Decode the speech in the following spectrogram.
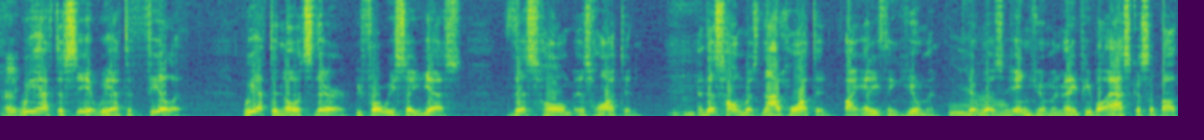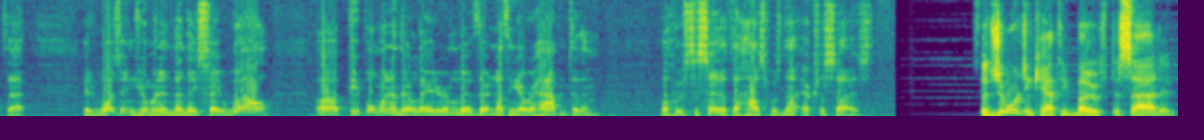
Right. We have to see it, we have to feel it. We have to know it's there before we say, yes, this home is haunted. Mm -hmm. And this home was not haunted by anything human. No. It was inhuman. Many people ask us about that. It was inhuman, and then they say, well, uh, people went in there later and lived there, and nothing ever happened to them. Well, who's to say that the house was not exorcised? So George and Kathy both decided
